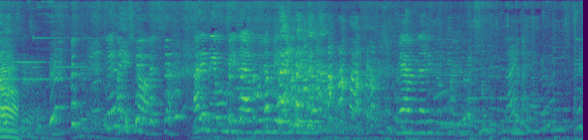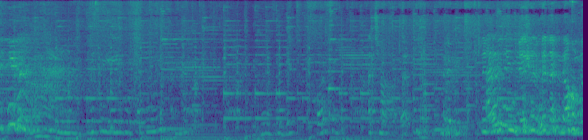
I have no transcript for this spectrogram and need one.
हाँ अरे नहीं वो मेरा है मुझे मेरा ही चाहिए मैं अपना नहीं दूंगी है अच्छा अरे नहीं, घर में रखना होगा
